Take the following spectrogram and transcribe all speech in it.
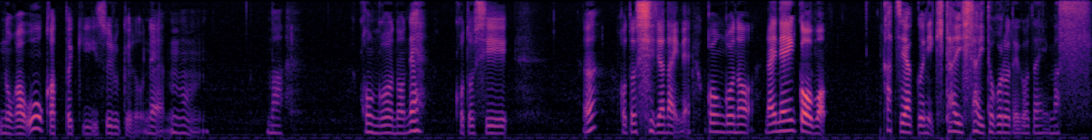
のが多かった気するけどね。うん。まあ今後のね今年ん？今年じゃないね。今後の来年以降も活躍に期待したいところでございます。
